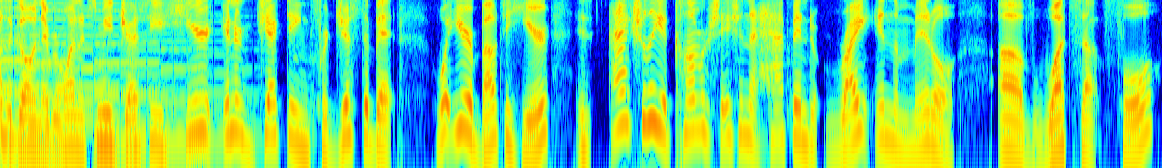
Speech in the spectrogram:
How's it going, everyone? It's me, Jesse, here interjecting for just a bit. What you're about to hear is actually a conversation that happened right in the middle of What's Up Full.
